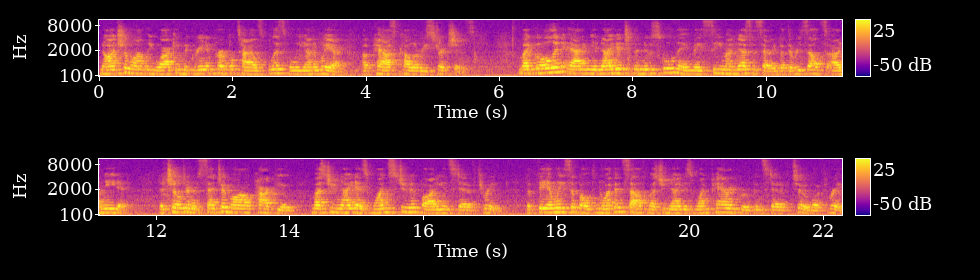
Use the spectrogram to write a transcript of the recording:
nonchalantly walking the green and purple tiles blissfully unaware of past color restrictions. My goal in adding United to the new school name may seem unnecessary, but the results are needed. The children of Center Moreau Parkview must unite as one student body instead of three. The families of both North and South must unite as one parent group instead of two or three.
